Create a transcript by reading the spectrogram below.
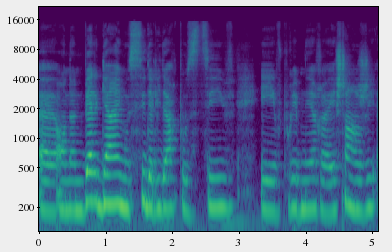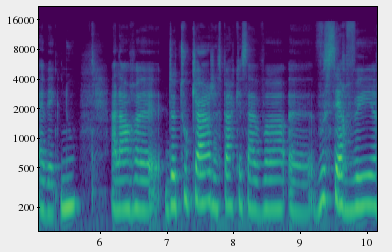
Euh, on a une belle gang aussi de leaders positifs et vous pourrez venir euh, échanger avec nous. Alors, euh, de tout cœur, j'espère que ça va vous servir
